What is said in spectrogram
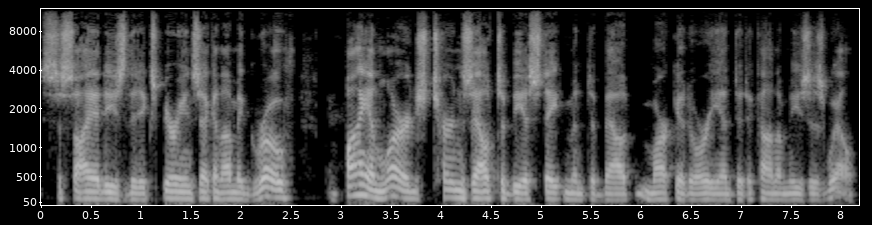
societies that experience economic growth, by and large, turns out to be a statement about market-oriented economies as well.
